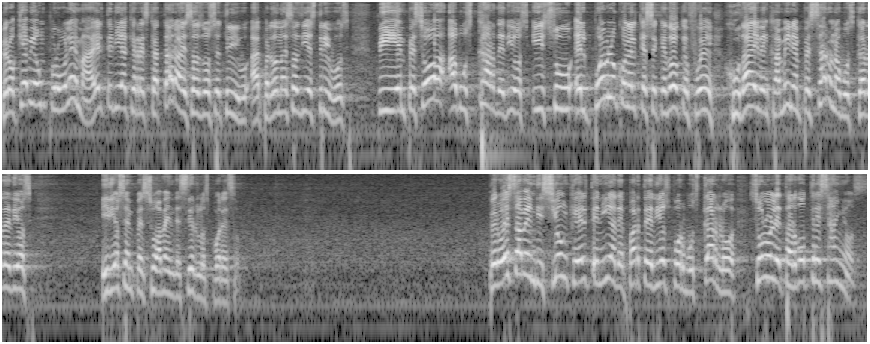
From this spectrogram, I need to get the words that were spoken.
Pero aquí había un problema. Él tenía que rescatar a esas 12 tribus, ah, perdón, a esas 10 tribus, y empezó a buscar de Dios. Y su, el pueblo con el que se quedó, que fue Judá y Benjamín, empezaron a buscar de Dios. Y Dios empezó a bendecirlos por eso. Pero esa bendición que él tenía de parte de Dios por buscarlo, solo le tardó tres años.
